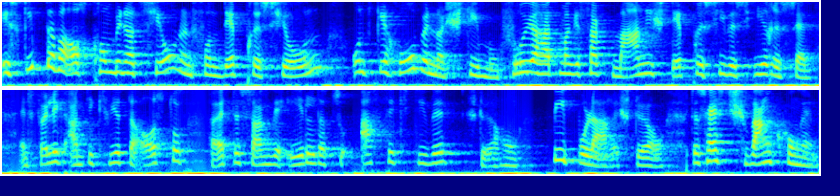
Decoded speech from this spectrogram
Es gibt aber auch Kombinationen von Depression und gehobener Stimmung. Früher hat man gesagt, manisch-depressives Irresein, ein völlig antiquierter Ausdruck. Heute sagen wir edel dazu affektive Störung, bipolare Störung. Das heißt Schwankungen.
